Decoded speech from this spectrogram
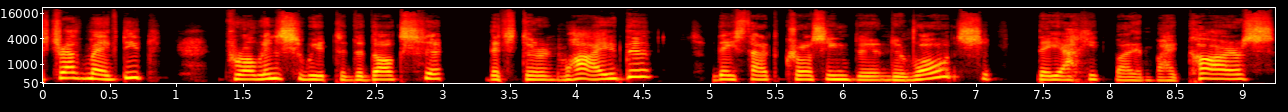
fragmented, problems with the dogs uh, that turn wild. They start crossing the, the roads. They are hit by, by cars.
